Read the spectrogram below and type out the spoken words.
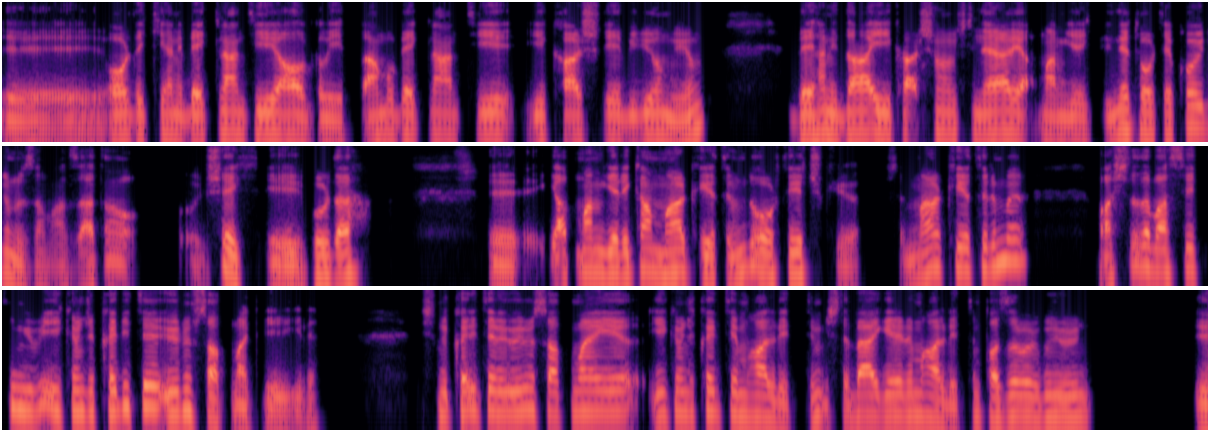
e, oradaki hani beklentiyi algılayıp ben bu beklentiyi karşılayabiliyor muyum? ve hani daha iyi karşılamak için neler yapmam gerektiğini net ortaya koyduğunuz zaman zaten o şey e, burada eee, yapmam gereken marka yatırımı da ortaya çıkıyor. İşte marka yatırımı başta da bahsettiğim gibi ilk önce kalite ürün satmakla ilgili. Şimdi kalite ve ürün satmayı ilk önce kalitemi hallettim. İşte belgelerimi hallettim. Pazara uygun ürün eee,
